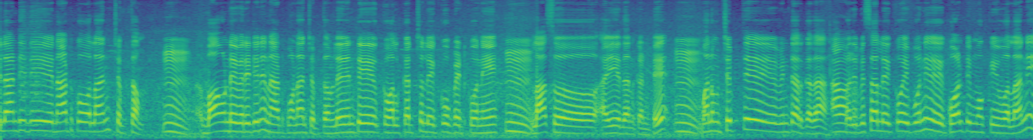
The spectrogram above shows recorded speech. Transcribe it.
ఇలాంటిది నాటుకోవాలని చెప్తాం. బాగుండే వెరైటీనే నాటుకోండి అని చెప్తాం. లేదంటే వాళ్ళ ఖర్చులు ఎక్కువ పెట్టుకొని లాస్ అయ్యేదానికంటే. మనం చెప్తే వింటారు కదా పది పిసాలు ఎక్కువ అయిపోయి క్వాలిటీ మొక్క ఇవ్వాలని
